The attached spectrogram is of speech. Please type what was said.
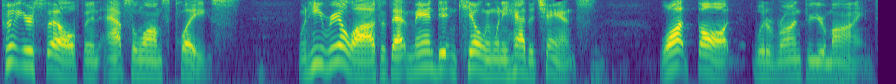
Put yourself in Absalom's place. When he realized that that man didn't kill him when he had the chance, what thought would have run through your mind?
